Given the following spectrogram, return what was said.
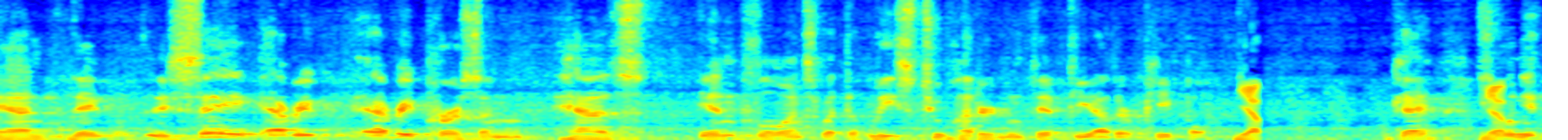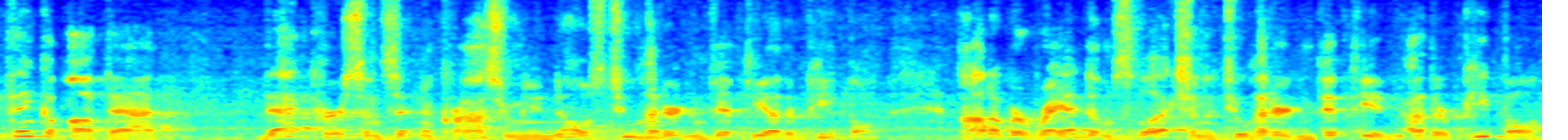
And they, they say every, every person has influence with at least 250 other people. Yep. Okay? So yep. when you think about that, that person sitting across from you knows 250 other people. Out of a random selection of 250 other people,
